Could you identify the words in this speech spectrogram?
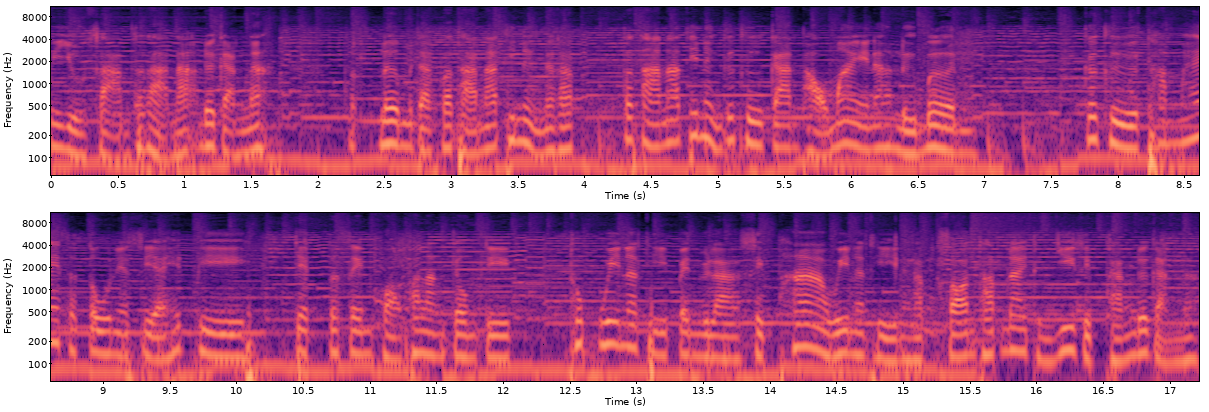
มีอยู่ 3 สถานะด้วยกันนะ เริ่มมาจากสถานะที่1นะครับ สถานะที่ 1 ก็คือการเผาไหม้นะหรือเบิร์น ก็คือทำให้ศัตรูเนี่ยเสีย HP 7%ของพลังโจมตีทุกวินาทีเป็นเวลา 15 วินาทีนะครับ ซ้อนทับได้ถึง 20 ครั้งด้วยกันนะ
